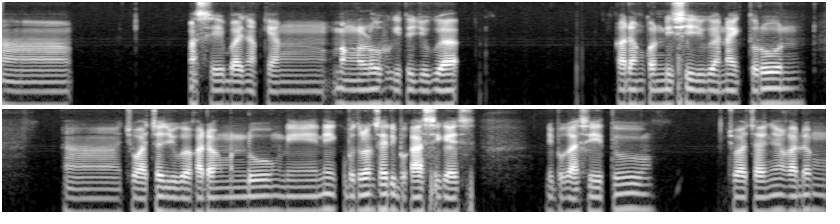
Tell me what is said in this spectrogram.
Eh, masih banyak yang mengeluh gitu juga. Kadang kondisi juga naik turun uh, cuaca juga kadang mendung nih. Ini kebetulan saya di Bekasi guys. Di Bekasi itu cuacanya kadang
